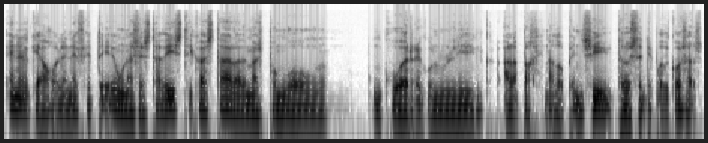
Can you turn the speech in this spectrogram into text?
en el que hago el NFT, unas estadísticas, tal. Además pongo un, QR con un link a la página de OpenSea, todo ese tipo de cosas.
